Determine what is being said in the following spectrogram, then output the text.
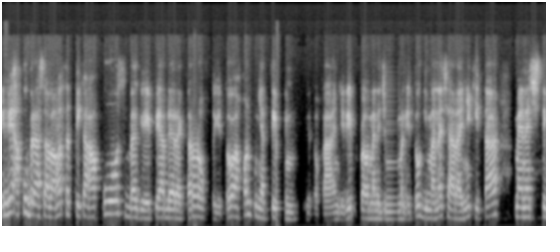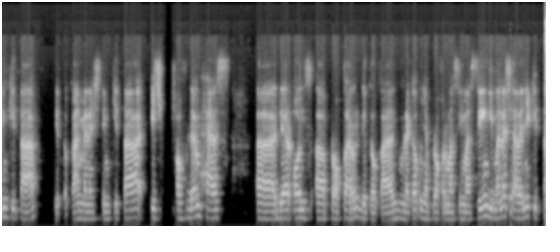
ini aku berasa banget ketika aku sebagai PR director waktu itu aku kan punya tim gitu kan. Jadi people management itu gimana caranya kita manage tim kita gitu kan. Manage tim kita each of them has uh, their own uh, broker gitu kan. Mereka punya broker masing-masing. Gimana caranya kita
